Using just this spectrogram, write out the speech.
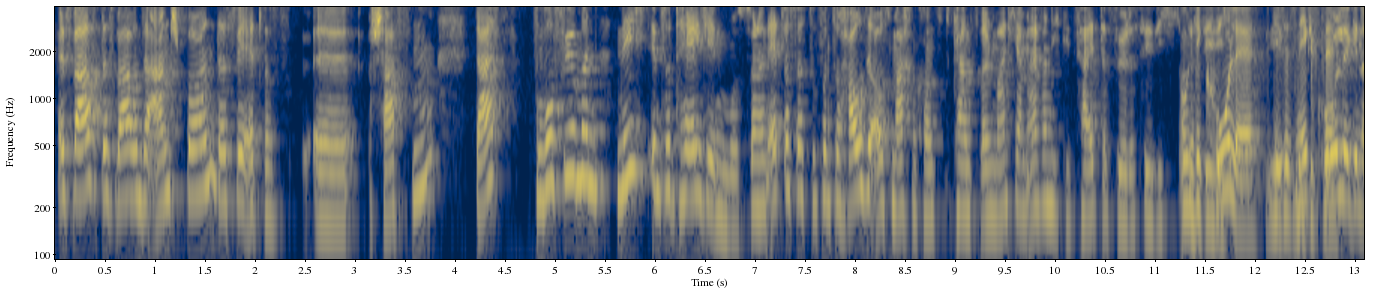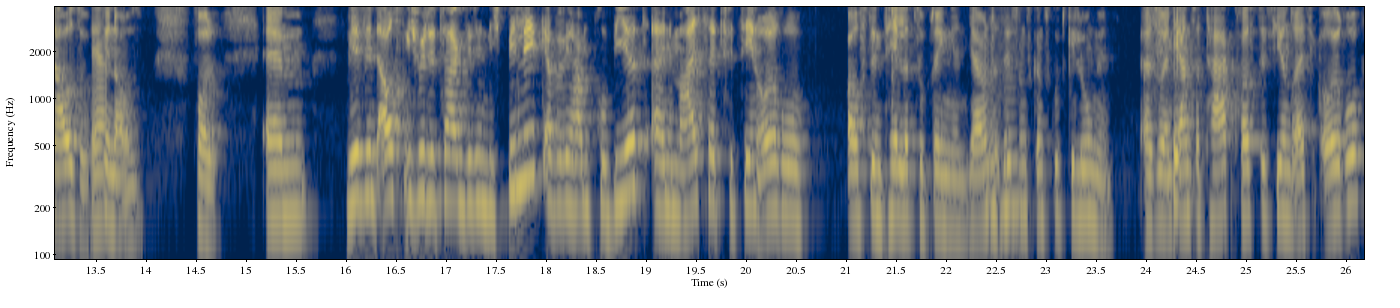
Es war auch, das war unser Ansporn, dass wir etwas äh, schaffen, das wofür man nicht ins Hotel gehen muss, sondern etwas, was du von zu Hause aus machen kannst, weil manche haben einfach nicht die Zeit dafür, dass sie sich und die Kohle, sich, dieses und nächste. die Kohle genauso, ja. genauso, voll. Ähm, wir sind auch, ich würde sagen, wir sind nicht billig, aber wir haben probiert, eine Mahlzeit für 10 Euro auf den Teller zu bringen. Ja, und das mhm. ist uns ganz gut gelungen. Also ein ganzer Tag kostet 34 Euro.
